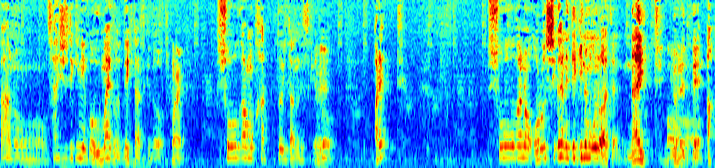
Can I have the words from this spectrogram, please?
あの最終的にこううまいことできたんですけどはい。生姜も買っといたんですけど、ええ。あれって生姜のおろし金的なものはないって言われてあ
